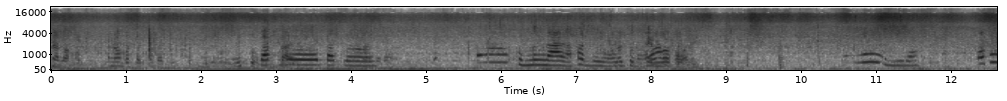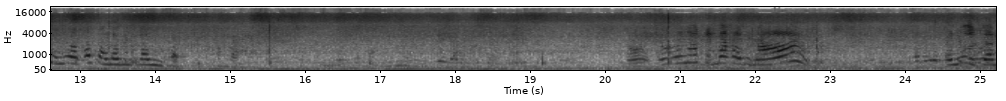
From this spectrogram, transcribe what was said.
ใส่บอกข้างนอกผสมกับไม่สุกตัดเลใส่ยตัดเลย ผมนึงนานแล้วคนเดียวแล้วสุกเต็มโลกก่อนนี่นะแล้วพวกนี้เราก็ใส่เราเราอยู่แค่ข้างหลังเออน่ากินมากเลยพี่น้องไอ้นี่จน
